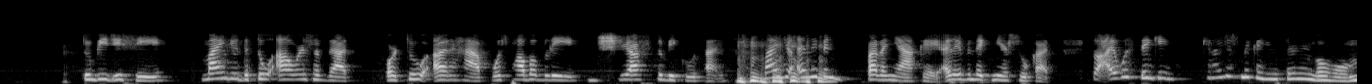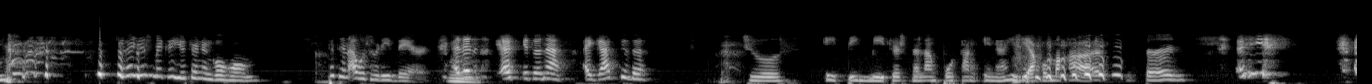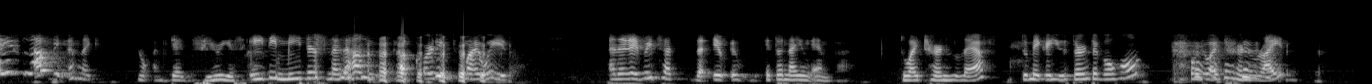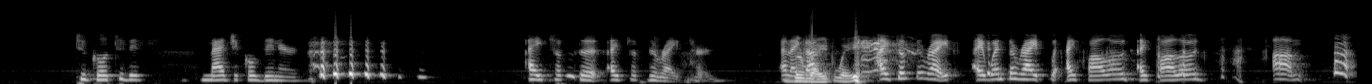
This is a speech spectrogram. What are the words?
to BGC. Mind you, the two hours of that, or two and a half, was probably just to Bicutan. Mind you, I live in Paranaque. I live in like near Sucat. So I was thinking, can I just make a U-turn and go home? can I just make a U-turn and go home? But then I was already there. And then, at, ito na, I got to the, Jules, 80 meters na lang, putang ina, hindi ako maka-turn. And, he, and he's laughing. I'm like, no, I'm dead serious. 80 meters na lang, according to my Waze. And then it reached that, the, it, it, ito na yung empath. Do I turn left to make a U-turn to go home? Or do I turn right to go to this magical dinner? I took the I took the right turn. And the I got right way. I took the right. I went the right way. I followed. I followed. Um,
